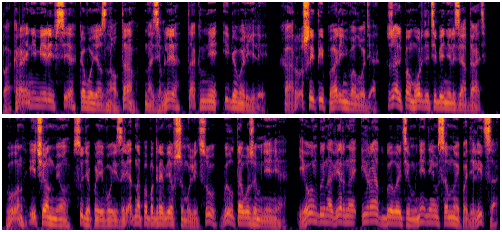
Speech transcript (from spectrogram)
По крайней мере, все, кого я знал там, на земле, так мне и говорили. «Хороший ты парень, Володя. Жаль, по морде тебе нельзя дать. Вон и Чон Мён, судя по его изрядно побагровевшему лицу, был того же мнения. И он бы, наверное, и рад был этим мнением со мной поделиться.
